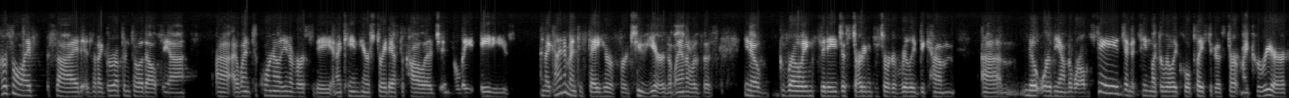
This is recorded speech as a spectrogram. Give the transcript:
personal life side is that I grew up in Philadelphia. Uh, I went to Cornell University and I came here straight after college in the late 80s. And I kind of meant to stay here for two years. Atlanta was this, you know, growing city, just starting to sort of really become um, noteworthy on the world stage. And it seemed like a really cool place to go start my career.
